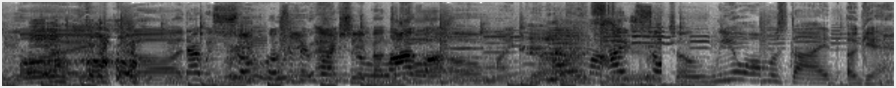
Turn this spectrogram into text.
Oh oh that was Were so you, close were to you him going actually to the about to lava. fall? Oh my Oh god. I saw. So Leo almost died again.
